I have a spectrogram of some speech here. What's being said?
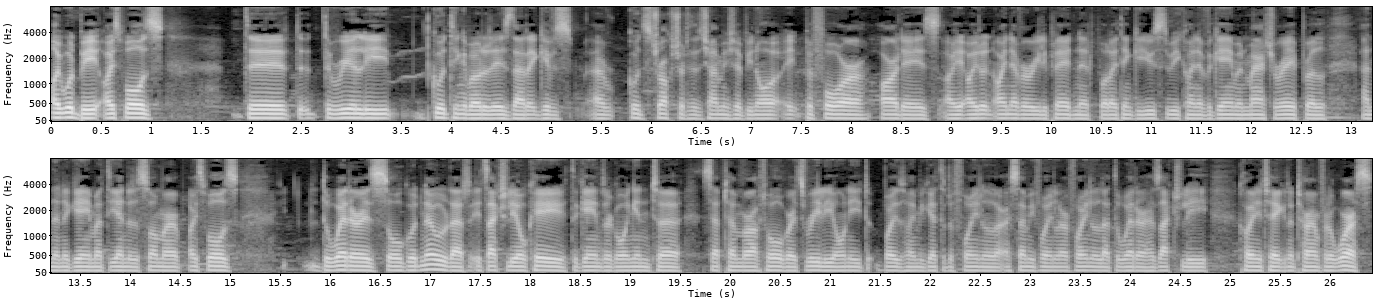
I would be. I suppose the, the, the really good thing about it is that it gives a good structure to the championship. You know, it, before our days, I I, don't, I never really played in it, but I think it used to be kind of a game in March or April, and then a game at the end of the summer. I suppose the weather is so good now that it's actually okay. The games are going into September, October. It's really only by the time you get to the final or semi final or final that the weather has actually kind of taken a turn for the worse.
